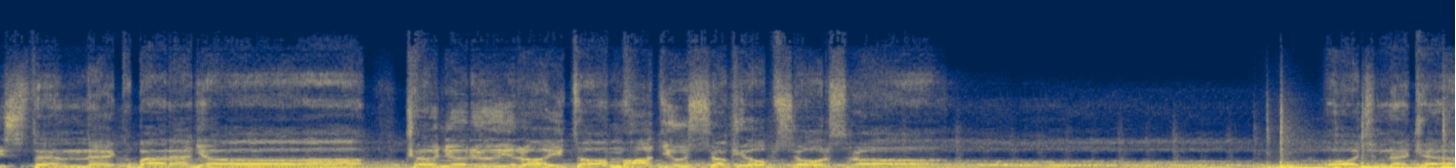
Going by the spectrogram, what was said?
Istennek báránya Könyörülj rajtam, hadd jussak jobb sorsra. Adj nekem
